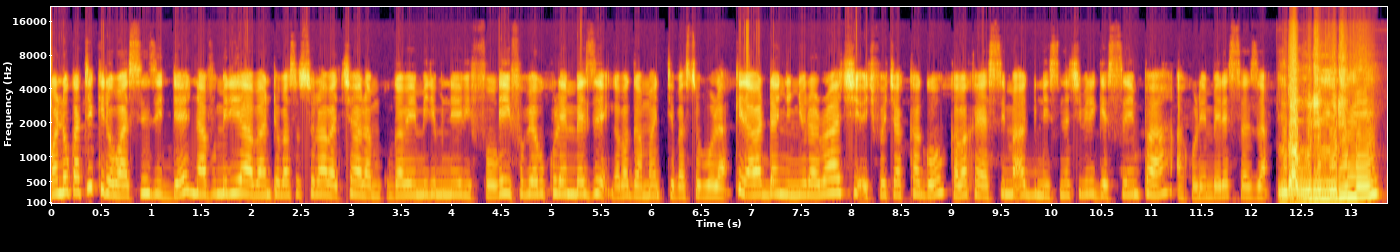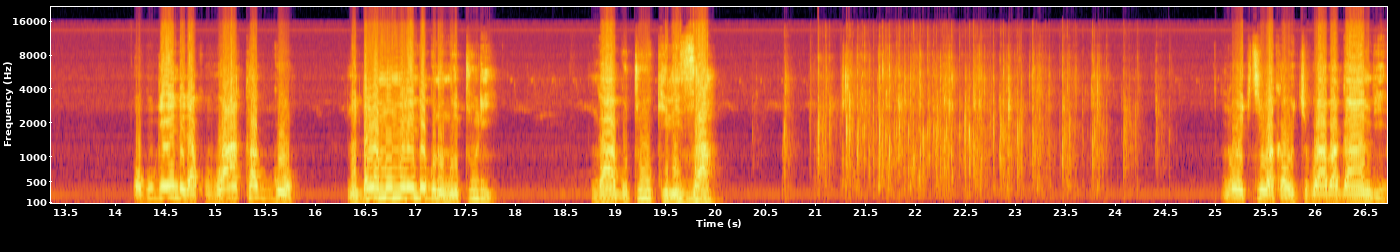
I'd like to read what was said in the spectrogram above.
Wano Katikkiro w'asinzidde n'avumirira abantu abasosola abakyala mu kugaba emirimu n'ebifo n'ebifo by'obukulembeze nga bagamba nti tebasobola. Kira abadde annyonnyola lwaki ekifo kya Kago Kabaka yasiima Agnes Nakibirige Ssempa akulembera essaza. nga buli mulimu okugendera ku bwakaggo naddala mu mulembe guno mwe tuli ng'agutuukiriza ng'owekitiibwa kawuki bw'abagambye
